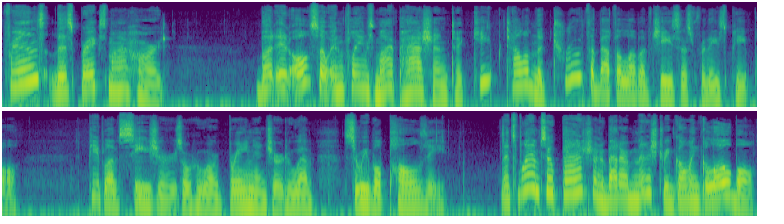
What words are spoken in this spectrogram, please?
Friends, this breaks my heart, but it also inflames my passion to keep telling the truth about the love of Jesus for these people. People have seizures or who are brain injured, who have cerebral palsy. That's why I'm so passionate about our ministry going global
